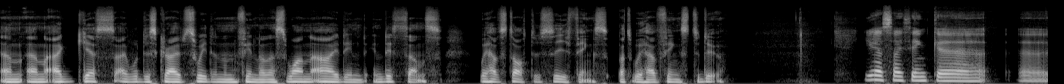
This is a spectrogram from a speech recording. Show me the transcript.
And, and I guess I would describe Sweden and Finland as one-eyed in, in this sense. We have started to see things, but we have things to do. Yes, I think uh, uh,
